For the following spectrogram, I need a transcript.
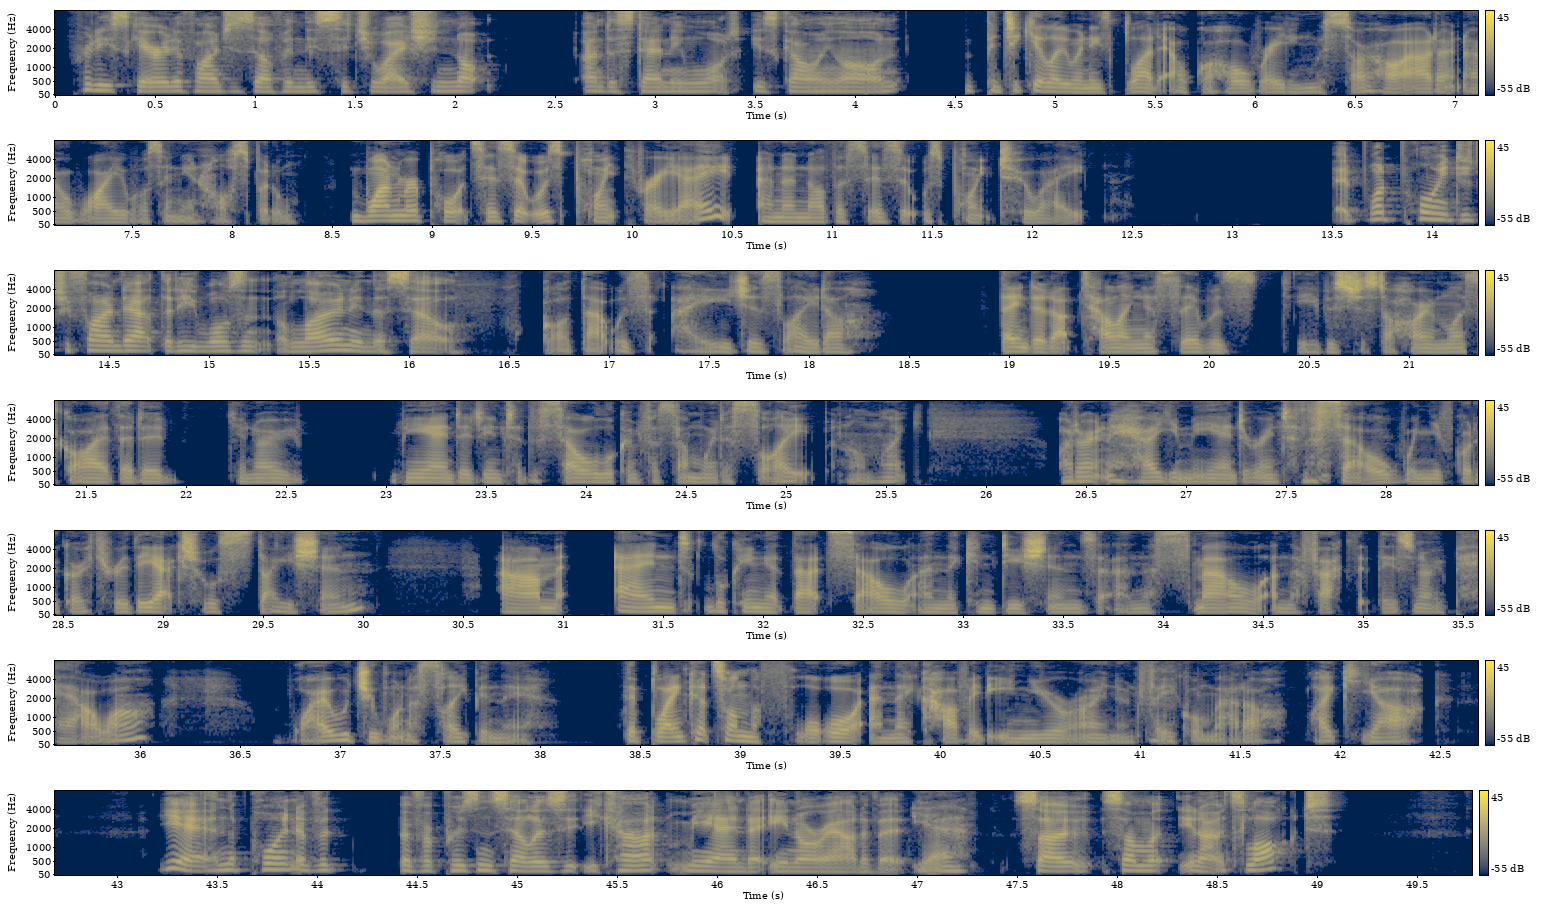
Pretty scary to find yourself in this situation, not understanding what is going on. Particularly when his blood alcohol reading was so high. I don't know why he wasn't in hospital. One report says it was 0.38 and another says it was 0.28. At what point did you find out that he wasn't alone in the cell? God, that was ages later. They ended up telling us there was he was just a homeless guy that had you know, meandered into the cell looking for somewhere to sleep. And I'm like, I don't know how you meander into the cell when you've got to go through the actual station. Um, and looking at that cell and the conditions and the smell and the fact that there's no power, why would you want to sleep in there? The blankets on the floor and they're covered in urine and fecal matter. Like yuck. Yeah, and the point of a of a prison cell is that you can't meander in or out of it. Yeah. So someone, you know, it's locked.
